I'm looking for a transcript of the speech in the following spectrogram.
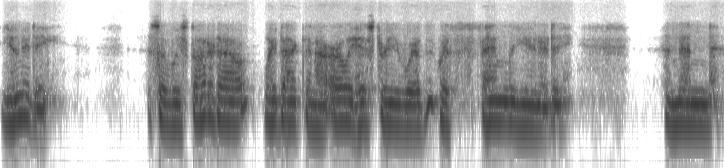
unity so we started out way back in our early history with, with family unity, and then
